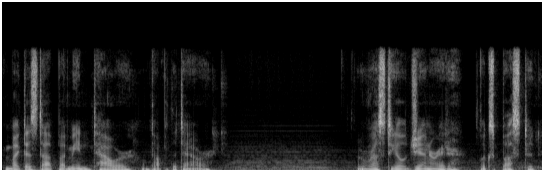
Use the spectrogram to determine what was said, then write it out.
And by desktop, I mean tower on top of the tower. A rusty old generator. Looks busted.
